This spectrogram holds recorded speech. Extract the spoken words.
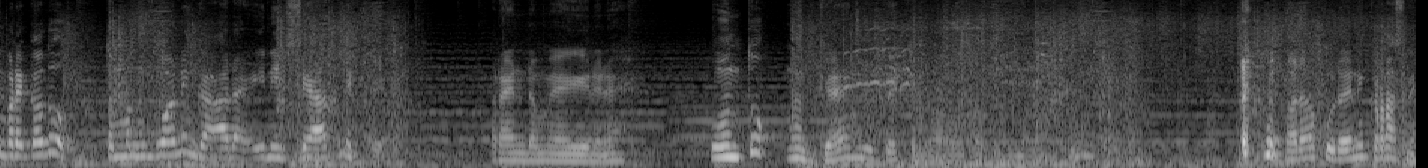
Ya mereka tuh temen gua nih nggak ada inisiatif ya? Randomnya gini nih. Untuk ngegang gitu ke bawah atau gimana. Padahal kuda ini keras nih.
